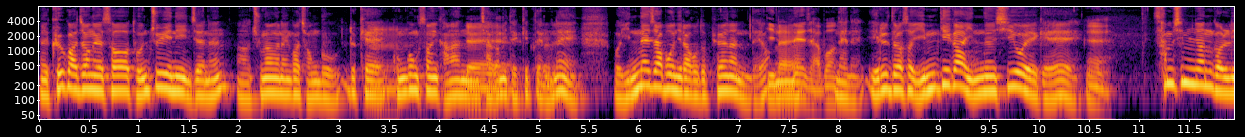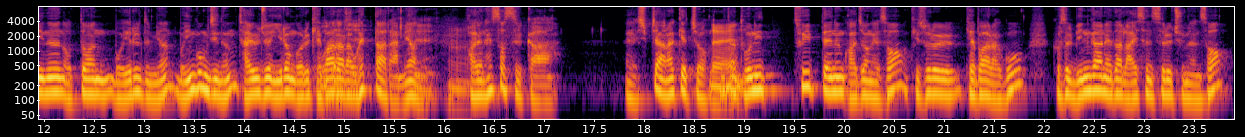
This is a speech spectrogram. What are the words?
네, 그 과정에서 돈 주인이 이제는 어, 중앙은행과 정부 이렇게 음. 공공성이 강한 네, 자금이 됐기 때문에 뭐 인내 자본이라고도 표현하는데요. 인내 자본. 네네. 예를 들어서 임기가 있는 CEO에게 예. 30년 걸리는 어떤 뭐 예를 들면 뭐 인공지능, 자율주행 이런 거를 개발하라고. 했다라면 네. 과연 했었을까? 네, 쉽지 않았겠죠. 네. 일단 돈이 투입되는 과정에서 기술을 개발하고 그것을 민간에다 라이선스를 주면서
